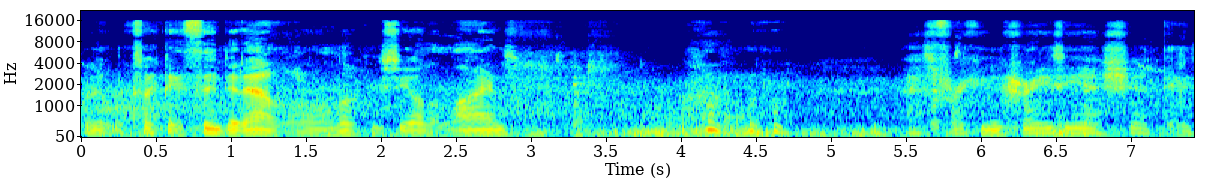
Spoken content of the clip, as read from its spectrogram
But it looks like they thinned it out a little. Look, you see all the lines? That's freaking crazy as shit, dude.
